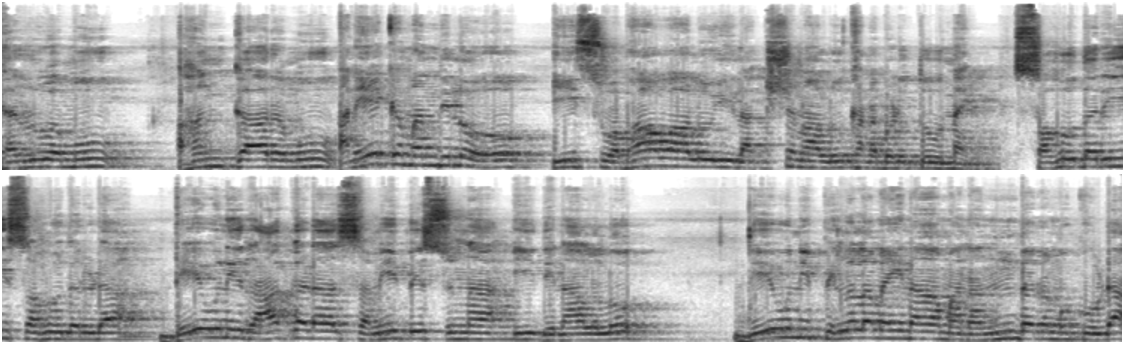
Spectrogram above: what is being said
గర్వము అహంకారము అనేక మందిలో ఈ స్వభావాలు ఈ లక్షణాలు కనబడుతూ ఉన్నాయి. సహోదరి సహోదరుడా దేవుని రాకడ సమీపిస్తున్న ఈ దినాలలో దేవుని పిల్లలమైన మనందరము కూడా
